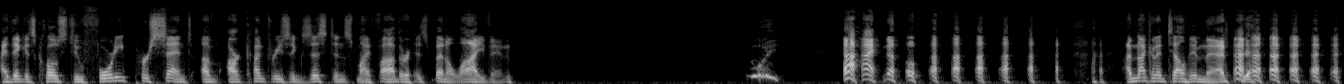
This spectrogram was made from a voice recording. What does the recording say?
I think it's close to 40% of our country's existence my father has been alive in. Oy. I know. I'm not going to tell him that.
